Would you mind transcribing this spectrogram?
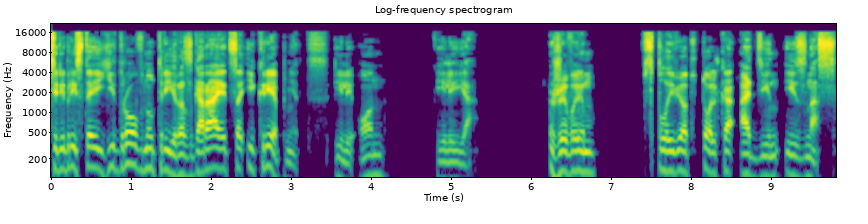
Серебристое ядро внутри разгорается и крепнет. Или он, или я. Живым всплывет только один из нас.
